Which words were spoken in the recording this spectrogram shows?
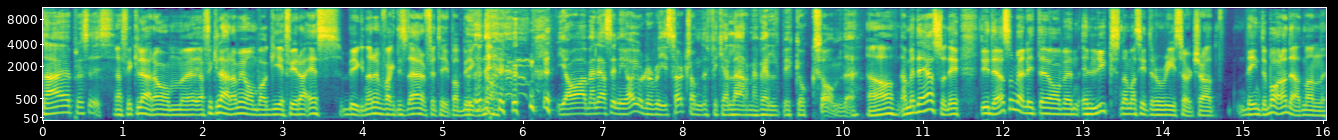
Nej, precis. Jag fick, lära om, jag fick lära mig om vad G4S-byggnaden faktiskt är för typ av byggnad. Ja, men alltså när jag gjorde research om det fick jag lära mig väldigt mycket också om det. Ja, ja men det är så. Det, det är det som är lite av en, en lyx när man sitter och researchar. Att det är inte bara det att man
